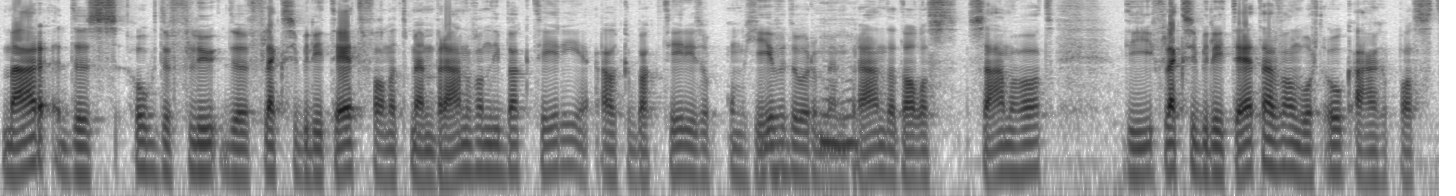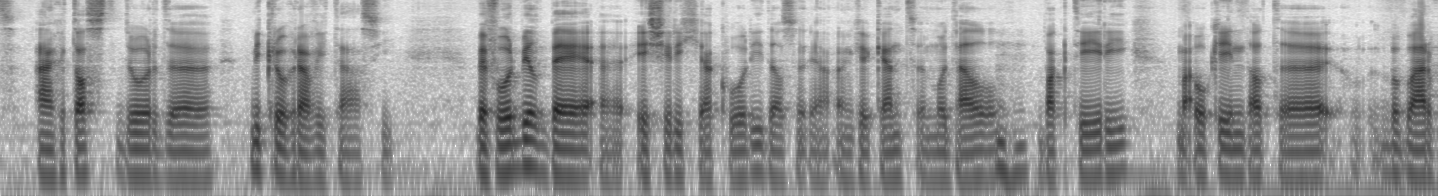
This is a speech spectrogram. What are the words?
Maar dus ook de, de flexibiliteit van het membraan van die bacterie. Elke bacterie is op, omgeven door een membraan dat alles samenhoudt. Die flexibiliteit daarvan wordt ook aangepast, aangetast door de microgravitatie. Bijvoorbeeld bij eh, Escherichia coli, dat is een, ja, een gekend eh, model Mhm. bacterie, maar ook een dat, eh, waar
